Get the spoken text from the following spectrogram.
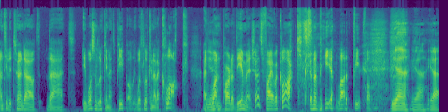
until it turned out that it wasn't looking at the people; it was looking at a clock at Yeah. one part of the image. Oh, it's five o'clock. It's going to be a lot of people. Yeah, yeah, yeah.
